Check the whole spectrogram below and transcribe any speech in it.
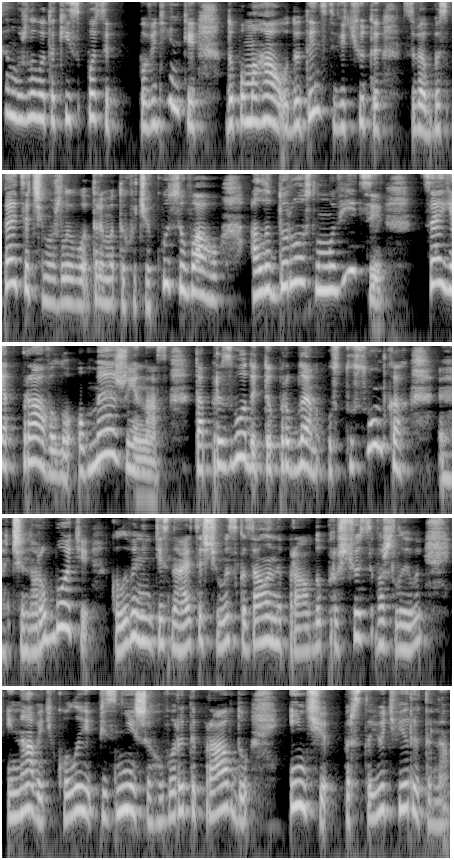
це, можливо, такий спосіб поведінки допомагав у дитинстві відчути себе в безпеці чи, можливо, отримати хоч якусь увагу, але в дорослому віці це, як правило, обмежує нас та призводить до проблем у стосунках е, чи на роботі, коли він дізнається, що ми сказали неправду про щось важливе, і навіть коли пізніше говорити правду, інші перестають вірити нам.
